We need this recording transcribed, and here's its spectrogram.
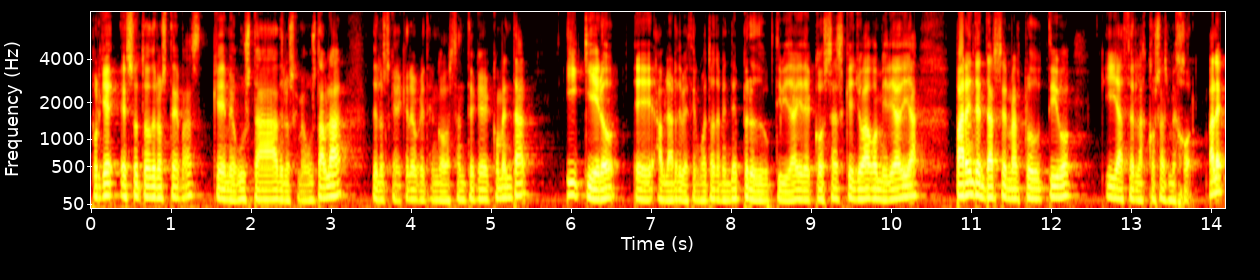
Porque es otro de los temas que me gusta, de los que me gusta hablar, de los que creo que tengo bastante que comentar y quiero eh, hablar de vez en cuando también de productividad y de cosas que yo hago en mi día a día para intentar ser más productivo y hacer las cosas mejor, ¿vale?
